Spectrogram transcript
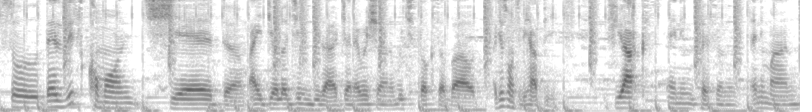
So there's this common shared um, ideology in this generation which talks about I just want to be happy. If you ask any person, any man,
